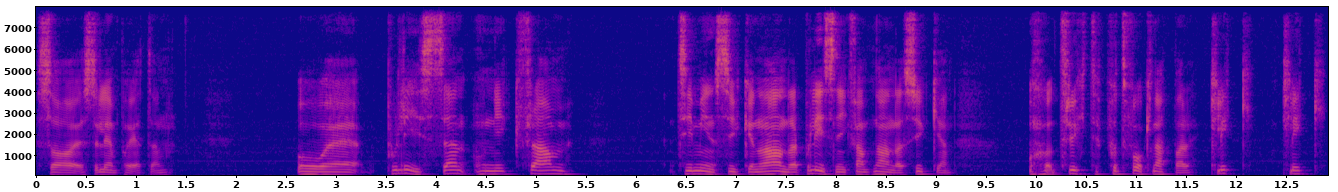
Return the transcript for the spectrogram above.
Sa Österlenpoeten. Och eh, polisen hon gick fram till min cykel och den andra polisen gick fram till den andra cykeln och tryckte på två knappar. Klick, klick.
